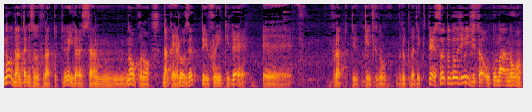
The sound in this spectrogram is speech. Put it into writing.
の団体がそのフラットっていうのが五十嵐さんのこのなんかやろうぜっていう雰囲気で、えーフラットっていう建築のグループができてそれと同時に実は大人の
